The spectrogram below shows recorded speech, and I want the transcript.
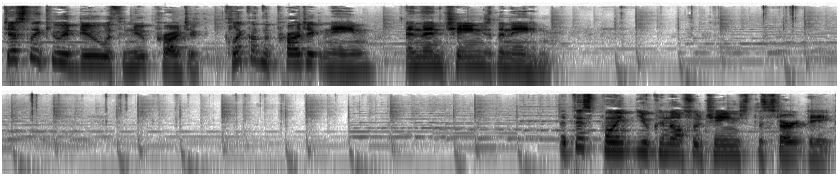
Just like you would do with a new project, click on the project name and then change the name. At this point, you can also change the start date.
